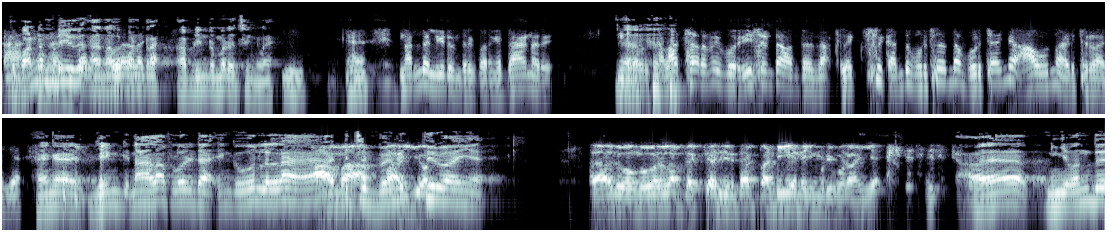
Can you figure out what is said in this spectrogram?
இப்ப பண்ண முடியுது அதனால. பண்றேன் அப்படின்ற மாதிரி வச்சுங்களேன் நல்ல லீடு வந்திருக்கு பாருங்க பேனரு ஒரு கலாச்சாரமே இப்போ ரீசெண்டா வந்ததுதான். பிளெக்ஸ் கண்டுபிடிச்சது தான் பிடிச்சாங்க ஆவுன்னு அடிச்சிருவாங்க. எங்க எங்க நான் எல்லாம் புளோரிடா எங்க ஊர்ல எல்லாம் அடிச்சு. வெளுத்திருவாங்க. அதாவது உங்க ஊரெல்லாம் பிளக்ஸ் அடிச்சுட்டு தான் பண்டிகை இன்னைக்கு முடிவு பண்ணுவாங்க நீங்க வந்து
